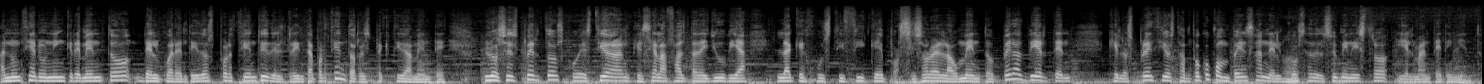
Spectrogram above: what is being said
anuncian un incremento del 42% y del 30% respectivamente. Los expertos cuestionan que sea la falta de lluvia la que justifique por sí sola el aumento, pero advierten que los precios tampoco compensan el ah. coste del suministro y el mantenimiento.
